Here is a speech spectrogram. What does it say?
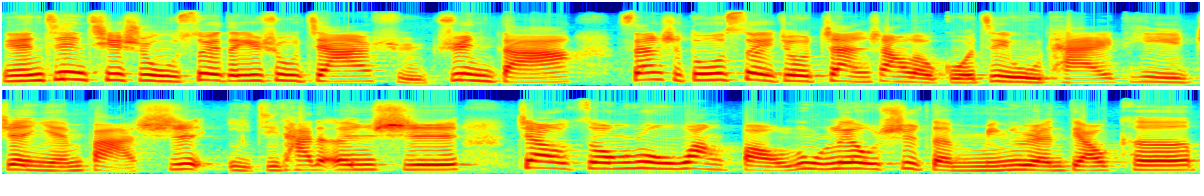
年近七十五岁的艺术家许俊达，三十多岁就站上了国际舞台，替正言法师以及他的恩师教宗若望保禄六世等名人雕刻，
